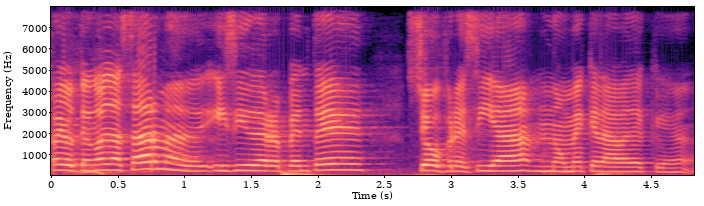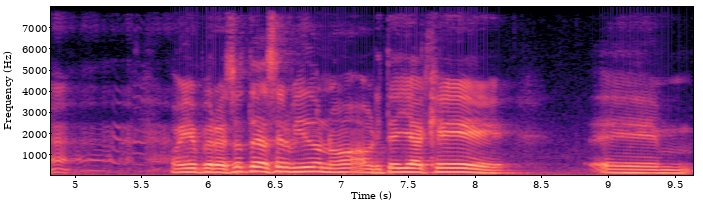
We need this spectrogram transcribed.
Pero tengo las armas y si de repente se ofrecía, no me quedaba de que... ah, Oye, pero eso te ha servido, ¿no? Ahorita ya que... eh,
